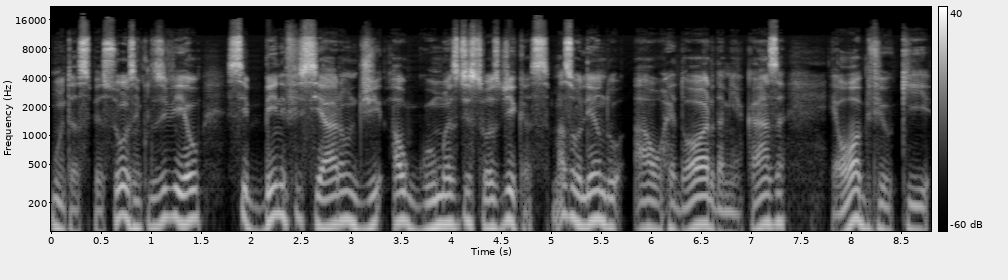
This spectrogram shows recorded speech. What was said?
Muitas pessoas, inclusive eu, se beneficiaram de algumas de suas dicas, mas olhando ao redor da minha casa, é óbvio que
